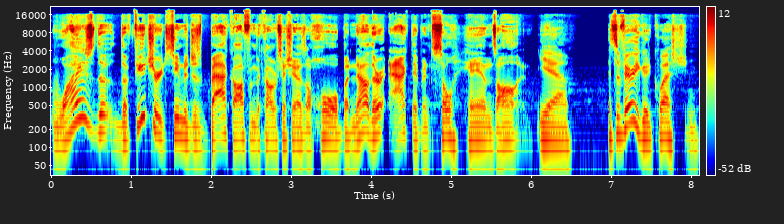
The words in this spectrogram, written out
why is the the future seem to just back off from the conversation as a whole but now they're active and so hands-on yeah. It's a very good question.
